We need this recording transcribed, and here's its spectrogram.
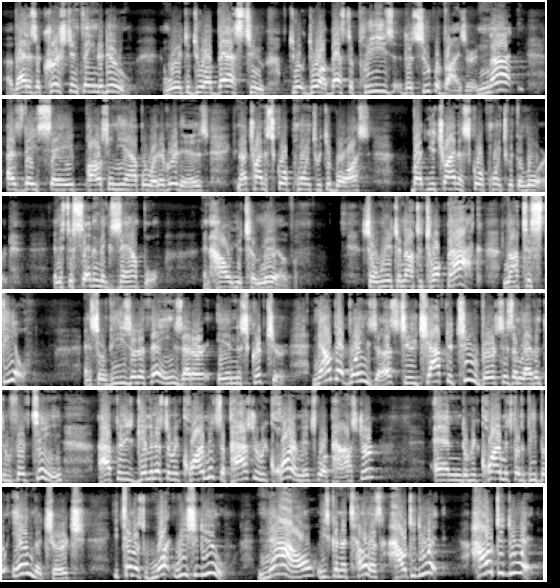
Uh, that is a Christian thing to do. And we're to do our best to, do our best to please the supervisor, not as they say, polishing the apple, whatever it is, not trying to score points with your boss, but you're trying to score points with the Lord. And it's to set an example and how you're to live. So we're to not to talk back, not to steal. And so these are the things that are in the scripture. Now that brings us to chapter 2, verses 11 through 15. After he's given us the requirements, the pastor requirements for a pastor, and the requirements for the people in the church, he tells us what we should do. Now he's going to tell us how to do it. How to do it.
